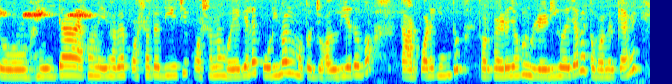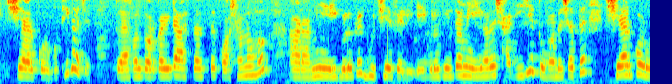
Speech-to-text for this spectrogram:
তো এইটা এখন এইভাবে কষাতে দিয়েছি কষানো হয়ে গেলে পরিমাণ মতো জল দিয়ে দেবো। তারপরে কিন্তু তরকারিটা যখন রেডি হয়ে যাবে তোমাদেরকে আমি শেয়ার করব, ঠিক আছে? তো এখন তরকারিটা আস্তে আস্তে কষানো হোক আর আমি এইগুলোকে গুছিয়ে ফেলি। এইগুলো কিন্তু আমি এইভাবে সাজিয়েছি, তোমাদের সাথে শেয়ার করব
